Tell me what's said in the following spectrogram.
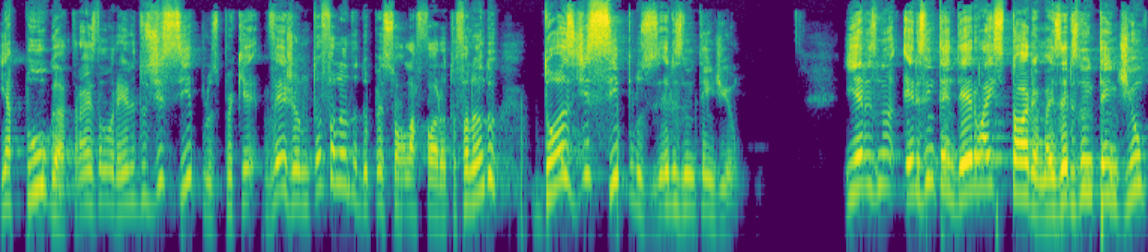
E a pulga atrás da orelha dos discípulos, porque veja, eu não estou falando do pessoal lá fora, eu estou falando dos discípulos, eles não entendiam. E eles, não, eles entenderam a história, mas eles não entendiam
